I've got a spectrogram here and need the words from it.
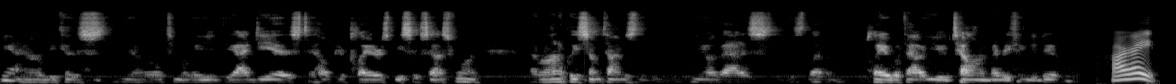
Yeah. you know, because you know ultimately the idea is to help your players be successful, and ironically, sometimes you know that is is let them play without you telling them everything to do. All right.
